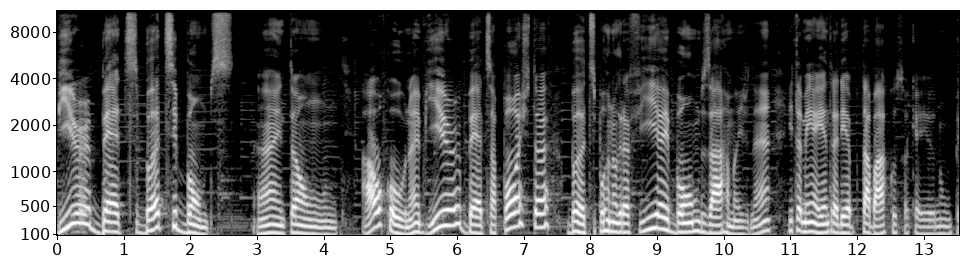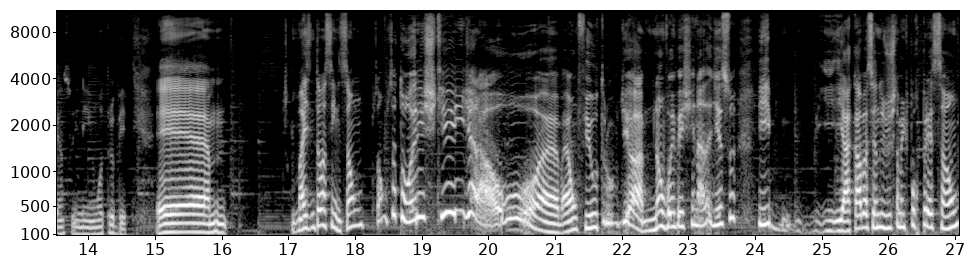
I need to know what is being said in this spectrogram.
Beer, Bets, Butts e Bombs. Ah, então, álcool, né? Beer, Bets, aposta, Butts, pornografia e Bombs, armas, né? E também aí entraria tabaco, só que aí eu não penso em nenhum outro B. É... Mas então, assim, são, são setores que, em geral, é, é um filtro de, ó, não vou investir em nada disso e, e acaba sendo justamente por pressão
